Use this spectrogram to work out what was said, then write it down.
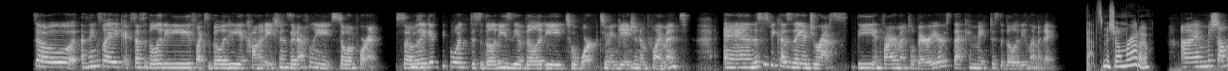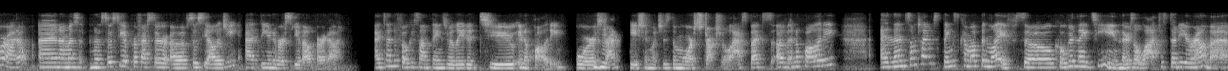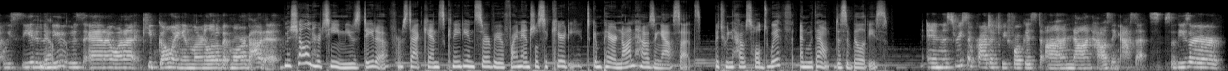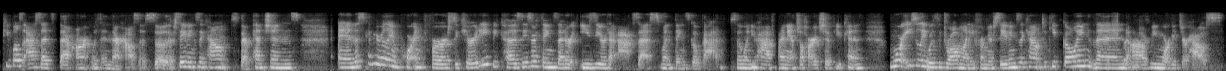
So things like accessibility, flexibility, accommodations, they're definitely so important. So mm-hmm. they give people with disabilities the ability to work, to engage in employment. And this is because they address the environmental barriers that can make disability limiting. That's Michelle Maroto. I'm Michelle Maroto, and I'm an associate professor of sociology at the University of Alberta. I tend to focus on things related to inequality or mm-hmm. stratification, which is the more structural aspects of inequality. And then sometimes things come up in life. So, COVID 19, there's a lot to study around that. We see it in the yep. news, and I want to keep going and learn a little bit more about it. Michelle and her team used data from StatCan's Canadian Survey of Financial Security to compare non housing assets between households with and without disabilities. In this recent project, we focused on non housing assets. So these are people's assets that aren't within their houses. So their savings accounts, their pensions. And this can be really important for security because these are things that are easier to access when things go bad. So when you have financial hardship, you can more easily withdraw money from your savings account to keep going than uh, remortgage your house.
